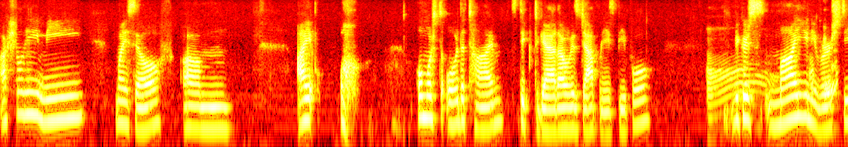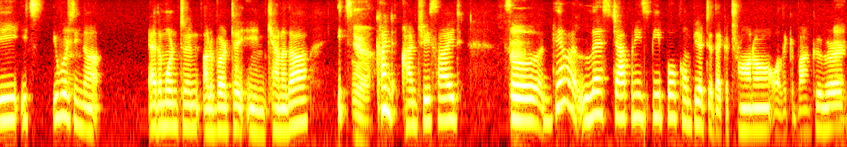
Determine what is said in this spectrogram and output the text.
Actually, me myself, um, I almost all the time stick together with Japanese people Oh, because my university it's it was in uh, Edmonton, Alberta, in Canada. It's yeah. kind of countryside, so there are less Japanese people compared to like a Toronto or like a Vancouver.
